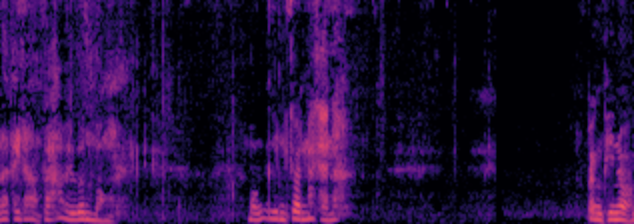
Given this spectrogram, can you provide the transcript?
แล้วพี่น้องป้าไปเบิ่งมองมองอื่นก่อนนะคะนะบิ่งพี่น้อง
